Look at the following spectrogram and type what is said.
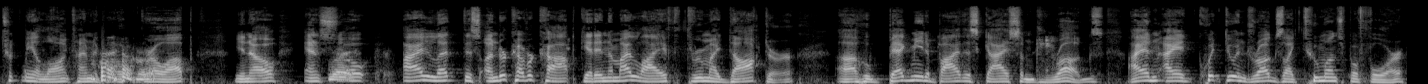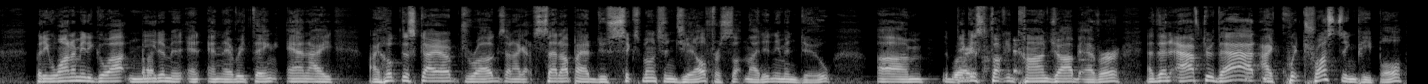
took me a long time to grow, grow up, you know, and so. I let this undercover cop get into my life through my doctor, uh, who begged me to buy this guy some drugs. I had I had quit doing drugs like two months before, but he wanted me to go out and meet him and, and, and everything. And I I hooked this guy up drugs, and I got set up. I had to do six months in jail for something I didn't even do. Um, the Right. biggest fucking con job ever. And then after that, I quit trusting people,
